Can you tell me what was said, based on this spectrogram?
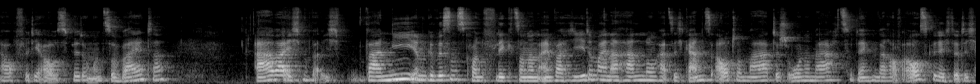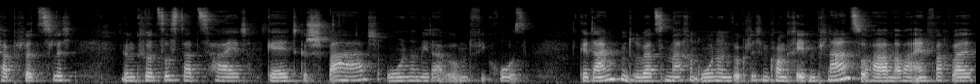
auch für die Ausbildung und so weiter. Aber ich, ich war nie im Gewissenskonflikt, sondern einfach jede meiner Handlungen hat sich ganz automatisch, ohne nachzudenken, darauf ausgerichtet. Ich habe plötzlich in kürzester Zeit Geld gespart, ohne mir da irgendwie groß Gedanken drüber zu machen, ohne einen wirklichen konkreten Plan zu haben, aber einfach, weil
